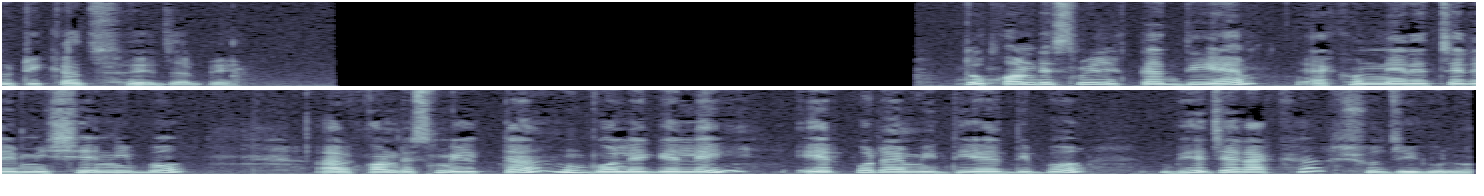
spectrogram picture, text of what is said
দুটি কাজ হয়ে যাবে। তো কন্ডেন্স মিল্কটা দিয়ে এখন নেড়ে চেড়ে মিশিয়ে নিব। আর কন্ডেন্স মিল্কটা গলে গেলেই এরপরে আমি দিয়ে দিব ভেজে রাখা সুজিগুলো।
